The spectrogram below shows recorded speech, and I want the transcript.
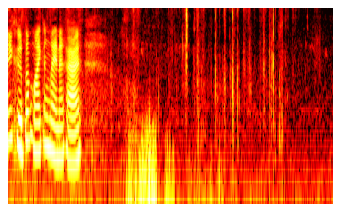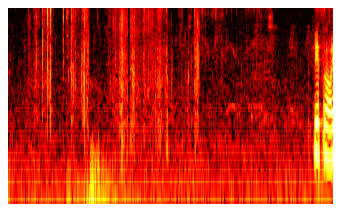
นี่คือต้นไม้ข้างในนะคะ เรียบร้อย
